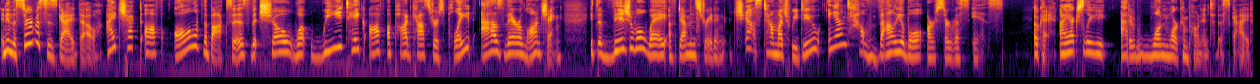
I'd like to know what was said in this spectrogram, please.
And in the services guide, though, I checked off all of the boxes that show what we take off a podcaster's plate as they're launching. It's a visual way of demonstrating just how much we do and how valuable our service is. Okay, I actually added one more component to this guide.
